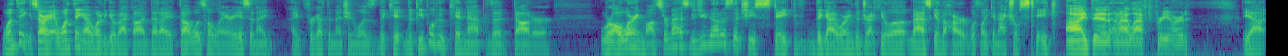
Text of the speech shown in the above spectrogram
One thing, sorry, one thing I wanted to go back on that I thought was hilarious, and I I forgot to mention was the kid, the people who kidnapped the daughter were all wearing monster masks. Did you notice that she staked the guy wearing the Dracula mask in the heart with like an actual stake? I did, and I laughed pretty hard. Yeah,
